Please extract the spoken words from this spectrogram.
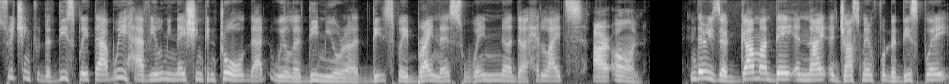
Switching to the display tab, we have illumination control that will uh, dim your uh, display brightness when uh, the headlights are on. And there is a gamma day and night adjustment for the display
